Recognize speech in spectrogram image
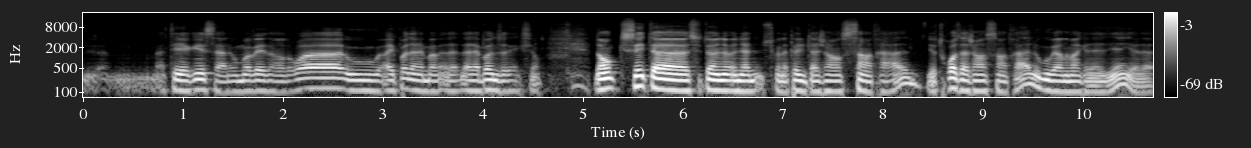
euh, atterrissent au mauvais endroit ou n'aillent pas dans la, bonne direction. Donc, c'est euh, ce qu'on appelle une agence centrale. Il y a trois agences centrales au gouvernement canadien. Il y a le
